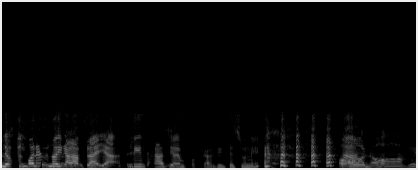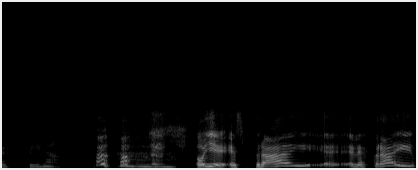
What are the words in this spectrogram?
Lo mejor es no ir a la playa, dice Nacio en podcast, dice Sune. Oh, no, qué pena. Oye, spray, eh, el spray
